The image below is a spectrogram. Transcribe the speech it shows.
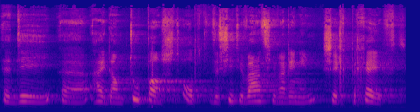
eh, die uh, hij dan toepast op de situatie waarin hij zich begeeft.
